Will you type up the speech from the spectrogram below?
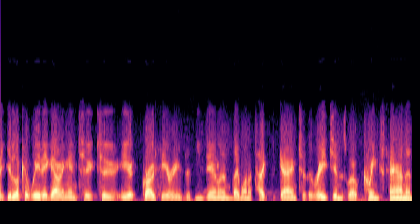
But you look at where they're going into, two growth areas of New Zealand. They want to take the game to the regions. Well, Queenstown and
